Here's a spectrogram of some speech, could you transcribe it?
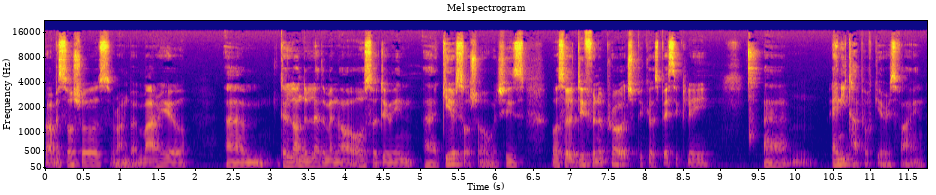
Rubber socials run by Mario, um, the London Leathermen are also doing uh, Gear Social, which is also a different approach because basically um, any type of gear is fine.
